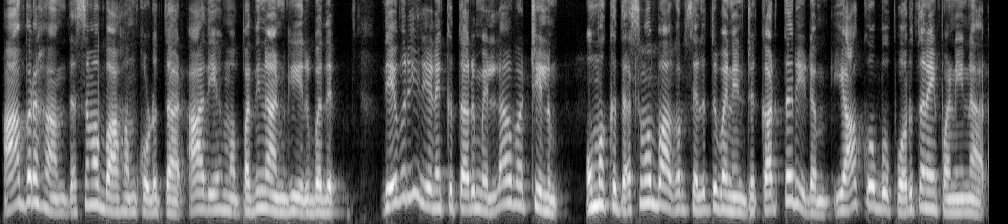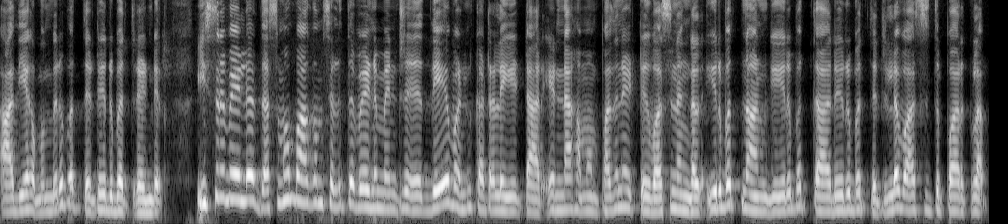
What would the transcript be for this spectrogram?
ஆபிரகாம் தசமபாகம் கொடுத்தார். ஆதியாகமம் பதினான்கு இருபது. தேவரீர் எனக்கு தரும் எல்லாவற்றிலும் உமக்கு தசமபாகம் செலுத்துவேன் என்று கர்த்தரிடம் யாக்கோபு பொருத்தனை பண்ணினார். ஆதியாகமம் இருபத்தெட்டு இருபத்தி ரெண்டு இஸ்ரவேலர் தசமபாகம் செலுத்த வேண்டும் என்று தேவன் கட்டளையிட்டார். எண்ணாகமம் பதினெட்டு வசனங்கள் இருபத்தி நான்கு இருபத்தாறு இருபத்தெட்டுல வாசித்து பார்க்கலாம்.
